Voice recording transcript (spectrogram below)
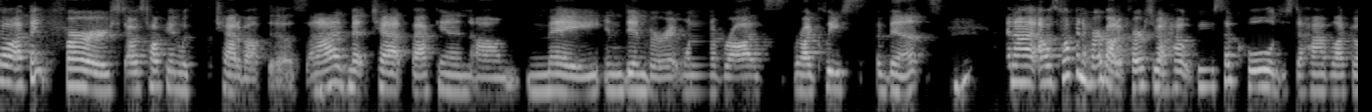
so i think first i was talking with chat about this and i had met chat back in um, may in denver at one of rod's rod Khleif's events mm-hmm. and I, I, was talking to her about it first about how it would be so cool just to have like a,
